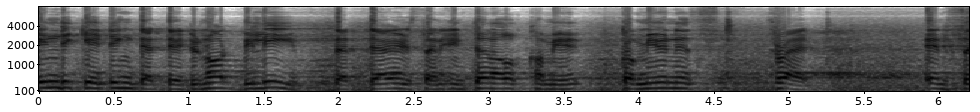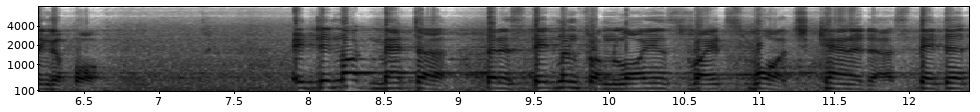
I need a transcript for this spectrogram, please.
indicating that they do not believe that there is an internal commu communist threat in Singapore. It did not matter that a statement from Lawyers' Rights Watch Canada stated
